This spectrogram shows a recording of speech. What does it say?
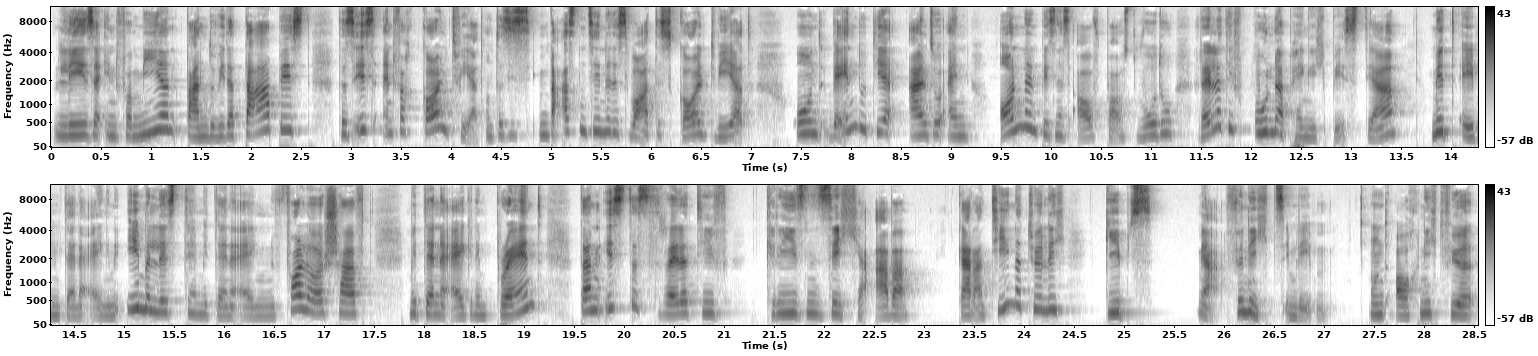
Leser informieren, wann du wieder da bist. Das ist einfach Gold wert und das ist im wahrsten Sinne des Wortes Gold wert. Und wenn du dir also ein Online-Business aufbaust, wo du relativ unabhängig bist, ja, mit eben deiner eigenen E-Mail-Liste, mit deiner eigenen Followerschaft, mit deiner eigenen Brand, dann ist das relativ krisensicher. Aber Garantie natürlich gibt's ja für nichts im Leben und auch nicht für,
